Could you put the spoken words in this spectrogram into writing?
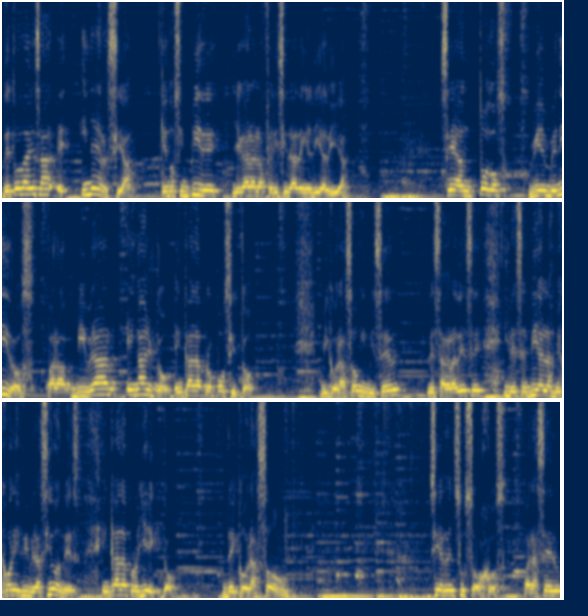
de toda esa eh, inercia que nos impide llegar a la felicidad en el día a día. Sean todos bienvenidos para vibrar en alto en cada propósito. Mi corazón y mi ser les agradece y les envía las mejores vibraciones en cada proyecto de corazón. Cierren sus ojos para hacer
